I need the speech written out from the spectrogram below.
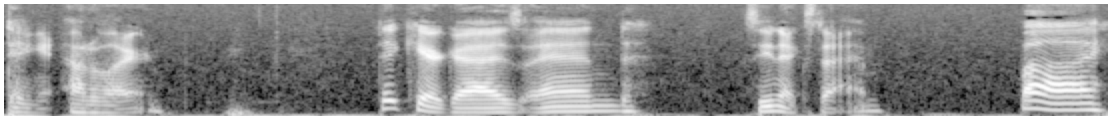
Dang it, out of iron. Take care, guys, and see you next time. Bye.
